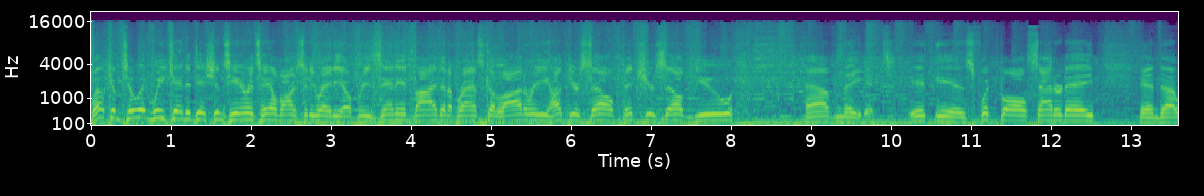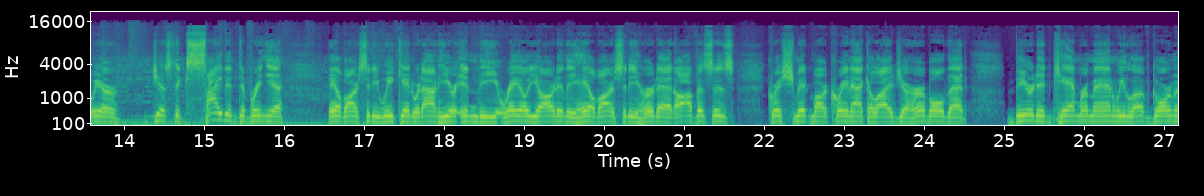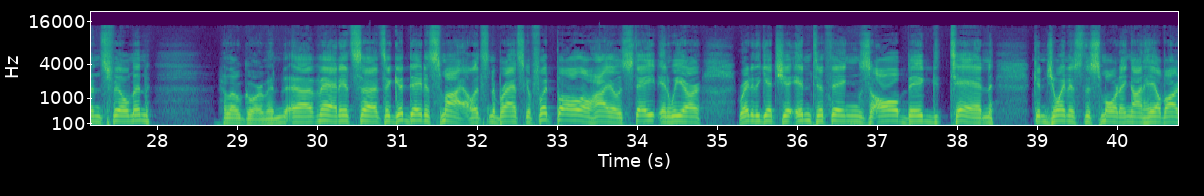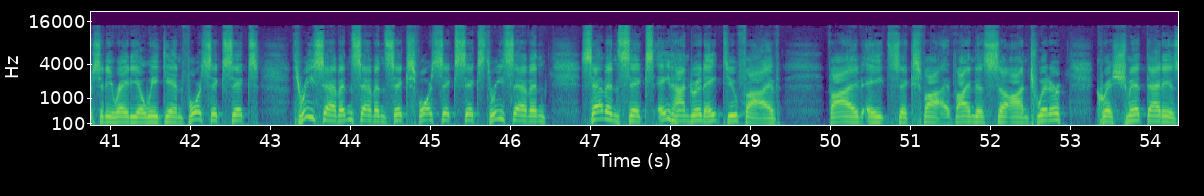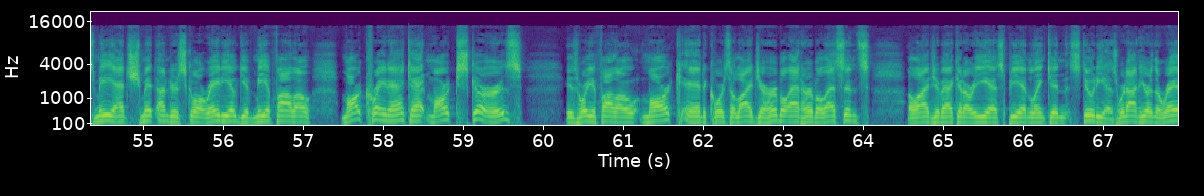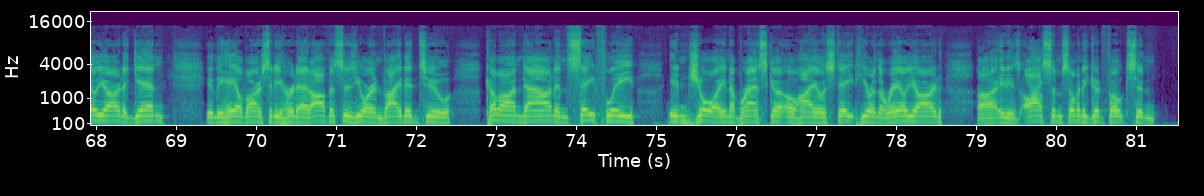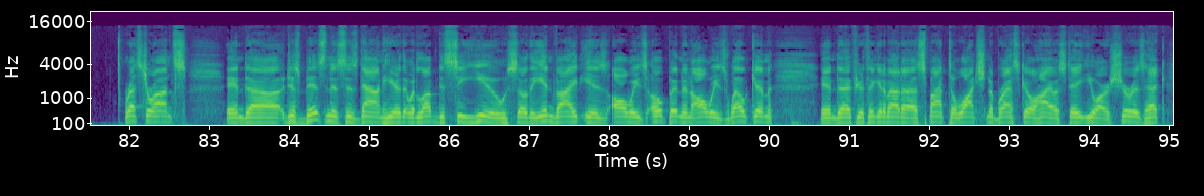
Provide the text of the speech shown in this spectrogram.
Welcome to it. Weekend editions here. It's Hail Varsity Radio, presented by the Nebraska Lottery. Hug yourself, pinch yourself. You have made it. It is football Saturday, and uh, we are just excited to bring you Hail Varsity Weekend. We're down here in the rail yard in the Hail Varsity Hurrdat offices. Chris Schmidt, Mark Cranack, Elijah Herbal, that bearded cameraman. We love Gorman's filming. Hello, Gorman. Uh, man, it's uh, it's a good day to smile. It's Nebraska football, Ohio State, and we are ready to get you into things all Big Ten. Can join us this morning on Hail Varsity Radio Weekend 466 3776 466 3776 800 825 5865. Find us uh, on Twitter, Chris Schmidt. That is me at Schmidt underscore radio. Give me a follow. Mark Cranack at Mark Skurs is where you follow Mark. And of course, Elijah Herbal at Herbal Essence. Elijah back at our ESPN Lincoln studios. We're down here in the rail yard again in the Hail Varsity Hurrdat offices. You are invited to come on down and safely enjoy Nebraska, Ohio State here in the rail yard. Uh, it is awesome. So many good folks and restaurants and uh, just businesses down here that would love to see you. So the invite is always open and always welcome. And uh, if you're thinking about a spot to watch Nebraska, Ohio State, you are sure as heck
